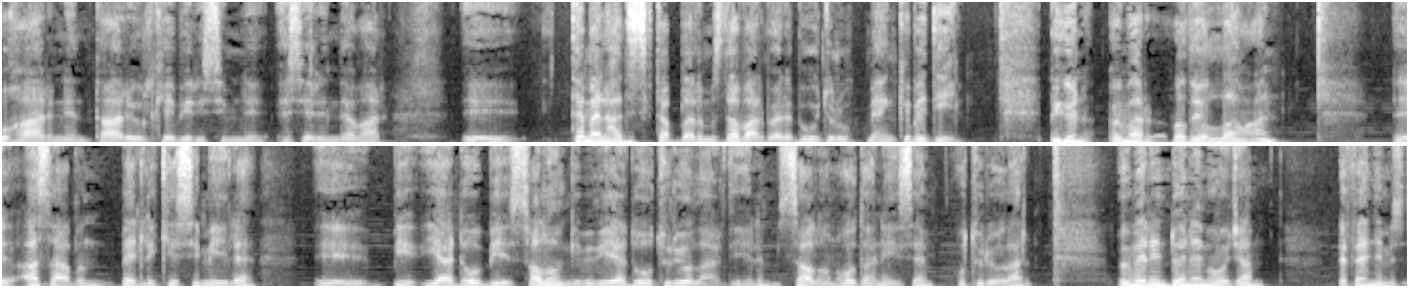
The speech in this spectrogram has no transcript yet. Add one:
Buhari'nin Tarihül Kebir isimli eserinde var. Ee, temel hadis kitaplarımızda var böyle bir uyduruk menkıbe değil. Bir gün Ömer radıyallahu anh e, ashabın belli kesimiyle e, bir yerde o bir salon gibi bir yerde oturuyorlar diyelim. Salon oda neyse oturuyorlar. Ömer'in dönemi hocam Efendimiz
